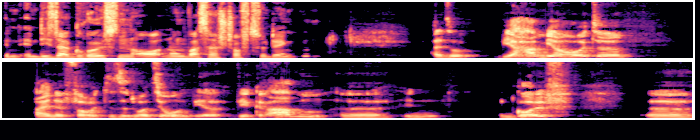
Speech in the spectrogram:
in, in dieser Größenordnung Wasserstoff zu denken? Also wir haben ja heute eine verrückte Situation. Wir, wir graben äh, in, im Golf äh,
